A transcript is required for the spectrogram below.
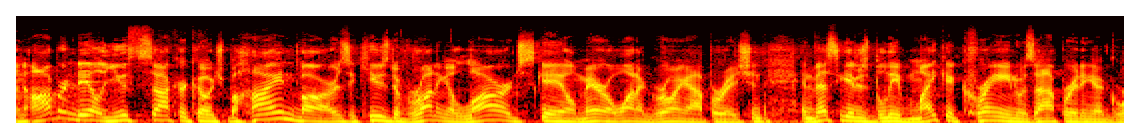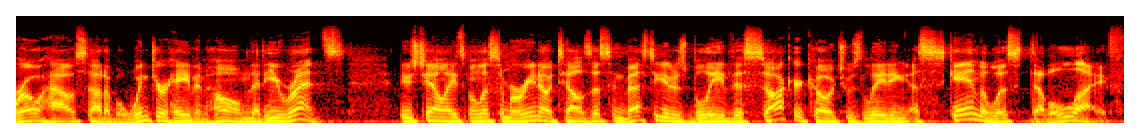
An Auburndale youth soccer coach behind bars accused of running a large-scale marijuana growing operation. Investigators believe Micah Crane was operating a grow house out of a Winter Haven home that he rents. News Channel 8's Melissa Marino tells us investigators believe this soccer coach was leading a scandalous double life.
